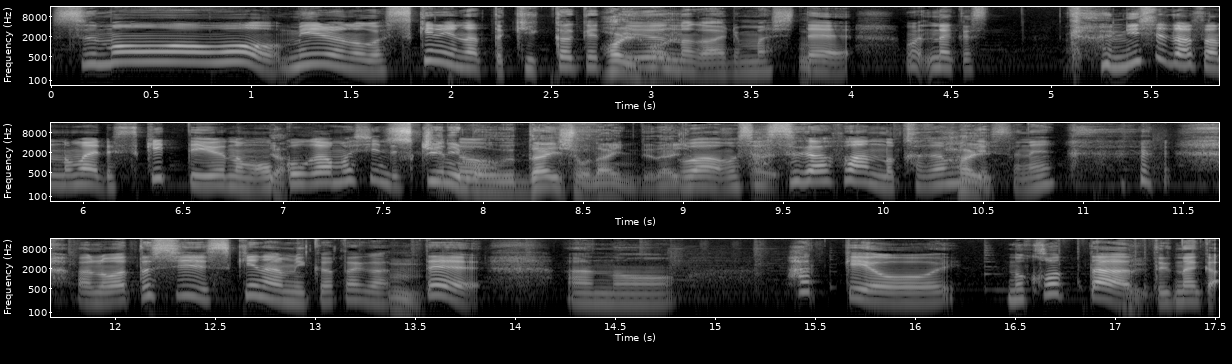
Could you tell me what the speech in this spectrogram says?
相撲を見るのが好きになったきっかけっていうのがありまして、まなんか 西田さんの前で好きっていうのもおこがましいんですけど。好きにも大小ないんで大丈夫はもうさすがファンの鏡ですね、あの私好きな見方があって、あの八景を残ったってなんか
